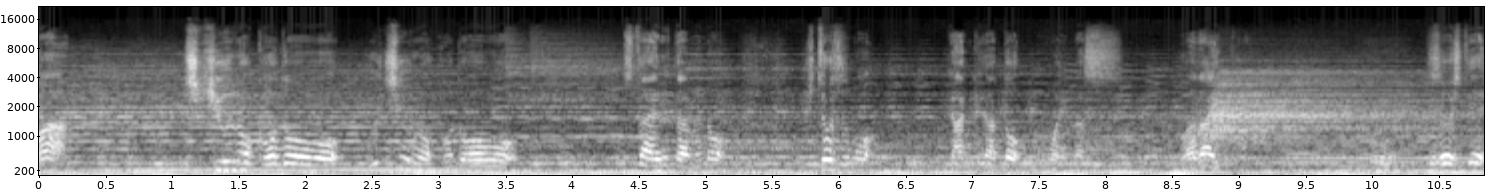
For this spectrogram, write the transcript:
まあ地球の鼓動を宇宙の鼓動を伝えるための一つの楽器だと思います。和太鼓そして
